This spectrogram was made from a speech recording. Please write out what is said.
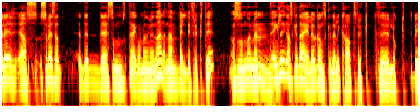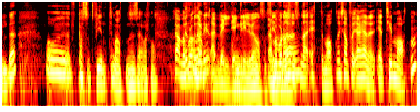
eller, ja, så vil jeg si at det, det som preger meg med den vinen, her, den er veldig fruktig. Altså sånn med mm. egentlig ganske deilig og ganske delikat fruktluktbilde. Og passet fint til maten, syns jeg. i hvert fall. Ja, men, Men- hvordan, men er Det er veldig en grillvin, altså. ja, men hvordan syns du den er etter maten? Ikke sant? For jeg er enig, eh, til maten,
